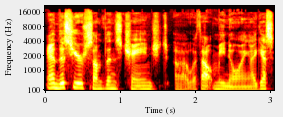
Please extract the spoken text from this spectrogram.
And this year, something's changed uh, without me knowing. I guess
